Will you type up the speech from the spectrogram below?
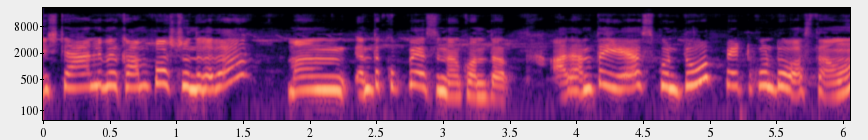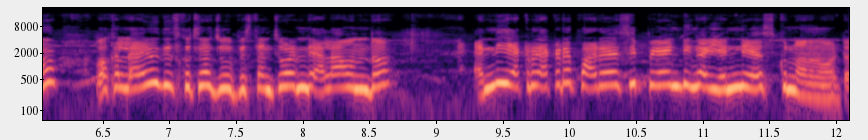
ఈ స్టాండ్ మీద కంపోస్ట్ ఉంది కదా మనం ఎంత కుప్ప వేస్తున్నాను కొంత. అదంతా వేసుకుంటూ పెట్టుకుంటూ వస్తాము. ఒక లైన్ తీసుకొచ్చినా చూపిస్తాను. చూడండి ఎలా ఉందో. అన్నీ ఎక్కడెక్కడే పడేసి పెయింటింగ్ అవన్నీ వేసుకున్నాను అనమాట.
